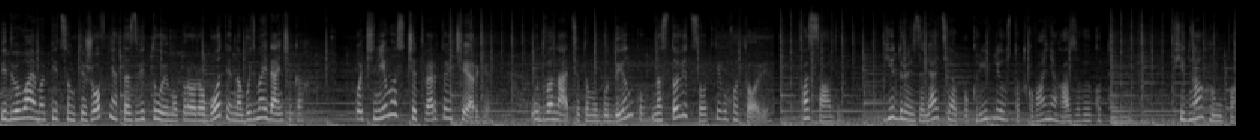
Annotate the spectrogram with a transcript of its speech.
Підбиваємо підсумки жовтня та звітуємо про роботи на будьмайданчиках. Почнімо з четвертої черги. У 12-му будинку на 100% готові. Фасади, гідроізоляція покрівлі устаткування газової котельні, вхідна група,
